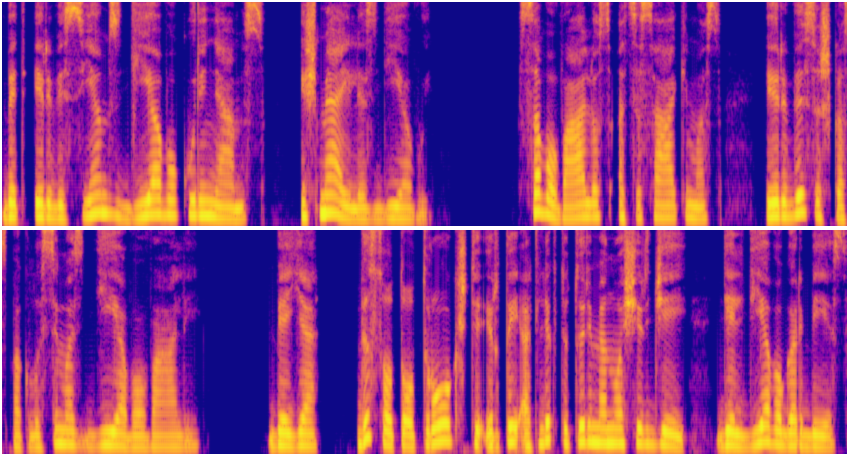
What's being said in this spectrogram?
bet ir visiems Dievo kūriniams, iš meilės Dievui. Savo valios atsisakymas ir visiškas paklusimas Dievo valiai. Beje, viso to trokšti ir tai atlikti turime nuoširdžiai, dėl Dievo garbės.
